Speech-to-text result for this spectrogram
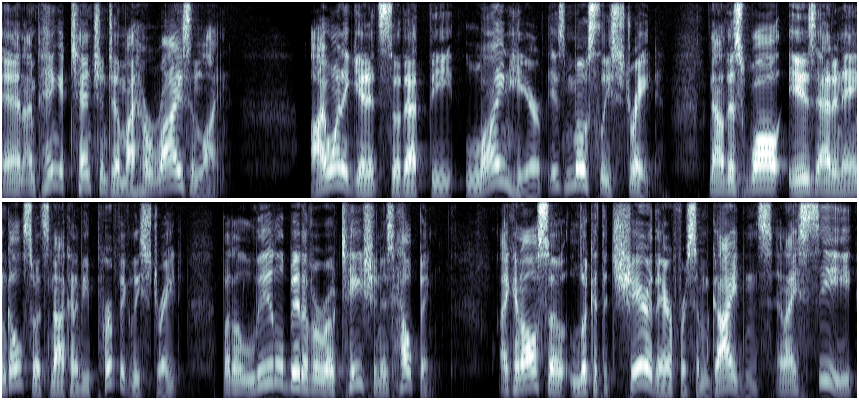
and I'm paying attention to my horizon line. I want to get it so that the line here is mostly straight. Now, this wall is at an angle, so it's not going to be perfectly straight, but a little bit of a rotation is helping. I can also look at the chair there for some guidance, and I see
